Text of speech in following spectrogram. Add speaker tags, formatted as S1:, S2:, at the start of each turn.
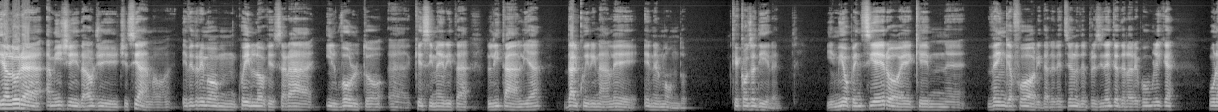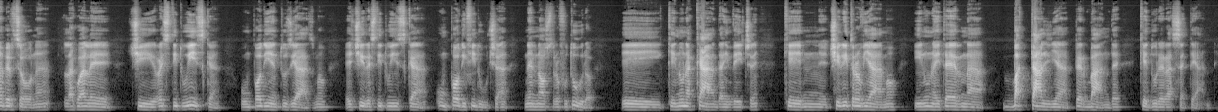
S1: E allora, amici, da oggi ci siamo e vedremo mm, quello che sarà il volto eh, che si merita l'Italia dal Quirinale e nel mondo. Che cosa dire? Il mio pensiero è che mh, mm, venga fuori dall'elezione del Presidente della Repubblica una persona la quale ci restituisca un po' di entusiasmo e ci restituisca un po' di fiducia nel nostro futuro e che non accada invece che mm, ci ritroviamo in una eterna battaglia per bande che durerà sette anni.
